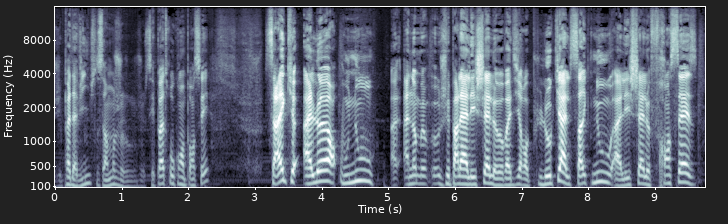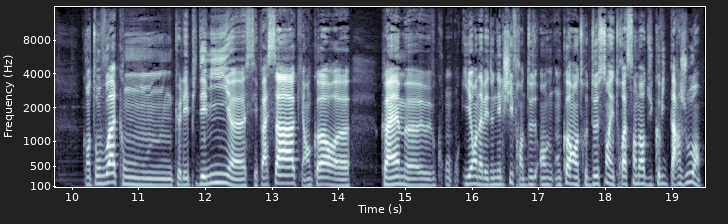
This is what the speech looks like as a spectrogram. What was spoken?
j'ai pas d'avis, sincèrement, je, je sais pas trop quoi en penser. C'est vrai qu'à l'heure où nous, euh, je vais parler à l'échelle, on va dire plus locale. C'est vrai que nous, à l'échelle française, quand on voit que l'épidémie, euh, c'est pas ça, qu'il y a encore euh, quand même, euh, hier on avait donné le chiffre encore entre 200 et 300 morts du Covid par jour.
